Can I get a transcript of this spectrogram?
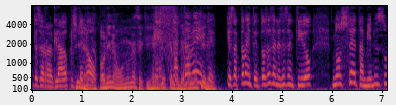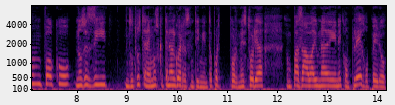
desarreglado, pero usted no. le ponen a uno unas exigencias que los demás no tienen. exactamente. Entonces, en ese sentido, no sé, también es un poco, no sé si nosotros tenemos que tener algo de resentimiento por, por una historia, un pasado y un ADN complejo, pero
